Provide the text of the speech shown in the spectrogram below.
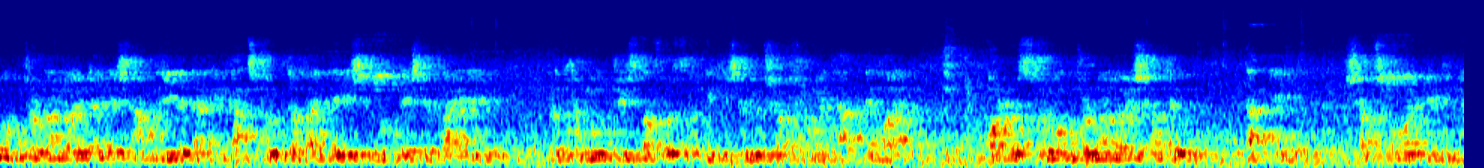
মন্ত্রণালয়টাকে সামলিয়ে তাকে কাজ করতে হয় দেশ এবং দেশের বাইরে। প্রধানমন্ত্রীর সফর সঙ্গী হিসেবেও সবসময় থাকতে হয়। পররাষ্ট্র মন্ত্রণালয়ের সাথেও তাকে সবসময় বিভিন্ন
